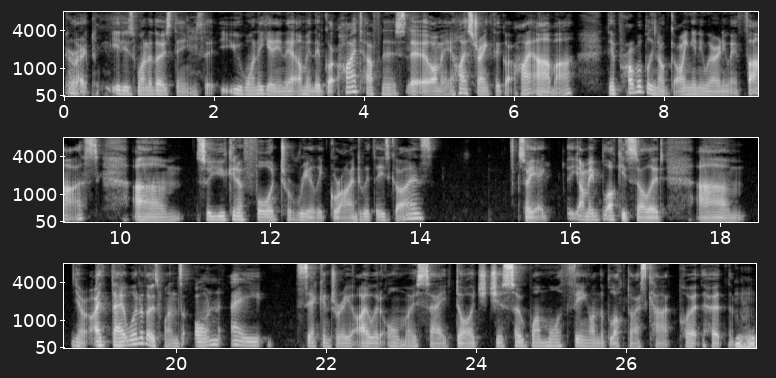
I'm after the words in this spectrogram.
Correct. It is one of those things that you want to get in there. I mean, they've got high toughness. uh, I mean, high strength. They've got high armor. They're probably not going anywhere anywhere fast. Um, so you can afford to really grind with these guys. So yeah, I mean, block is solid. Um, you know, I, they're one of those ones on a secondary. I would almost say dodge just so one more thing on the block dice can't hurt them hmm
